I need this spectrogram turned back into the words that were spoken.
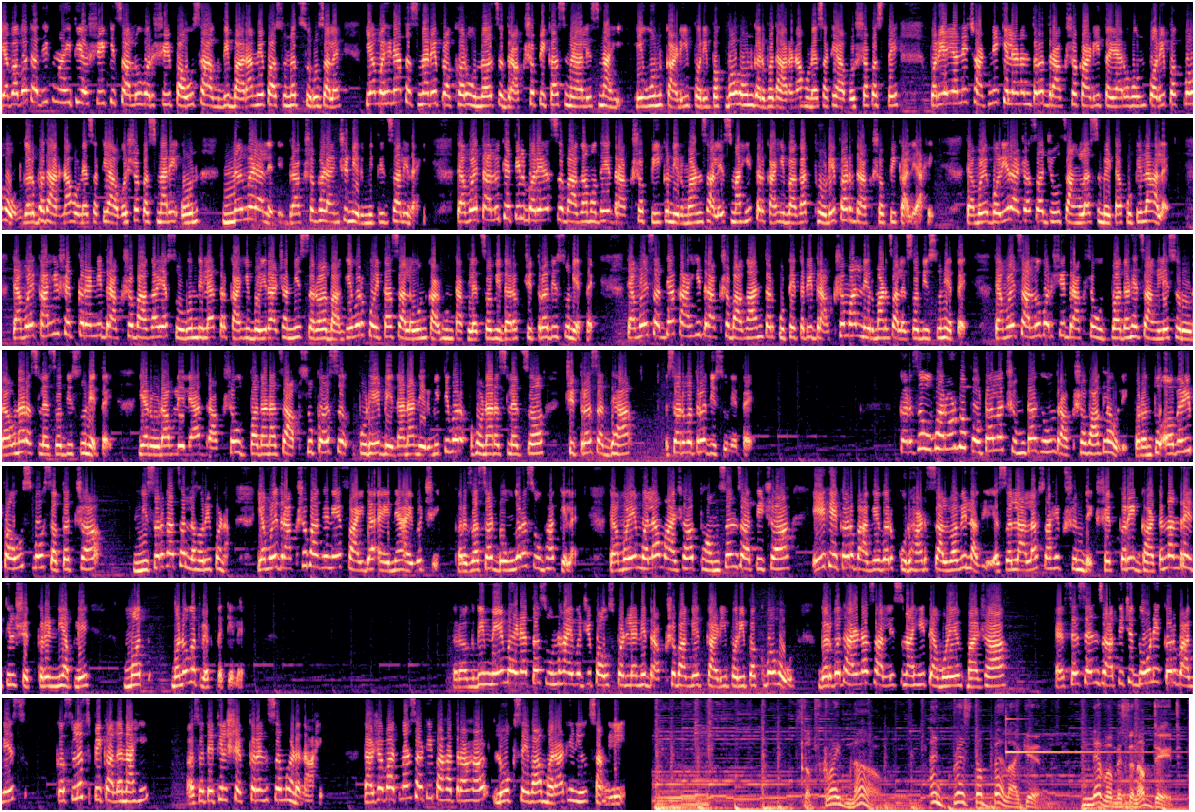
याबाबत अधिक माहिती अशी की चालू वर्षी पाऊस हा अगदी बारा मे पासूनच सुरू झालाय. या महिन्यात असणारे प्रखर ऊनच द्राक्ष पिकास मिळालेच नाही. हे ऊन काडी परिपक्व होऊन गर्भधारणा होण्यासाठी आवश्यक असते. पर्यायाने छाटणी केल्यानंतर द्राक्ष काडी तयार होऊन परिपक्व होऊन गर्भधारणा होण्यासाठी आवश्यक असणारे ऊन न मिळाल्याने द्राक्ष घडांची निर्मिती झाली नाही. त्यामुळे तालुक्यातील बऱ्याच भागामध्ये द्राक्ष पीक निर्माण झालेच नाही तर काही भागात थोडेफार द्राक्ष पीक आले आहे. त्यामुळे बळीराजाचा जीव चांगलाच मेटाकुटीला आलाय. त्यामुळे काही शेतकऱ्यांनी द्राक्ष बागा या सोडून दिल्या तर काही बळीराजांनी सरळ बागेवर कोयता चालवून काढून टाकल्याचं विदारक चित्र दिसून येत आहे त्यामुळे सध्या काही द्राक्ष बागांतर कुठेतरी द्राक्ष माल निर्माण झाल्याचं दिसून येत आहे त्यामुळे चालू वर्षी द्राक्ष उत्पादन हे चांगलेच रोडावणार असल्याचं दिसून येत आहे या रोडावलेल्या द्राक्ष उत्पादनाचा आपसुकच पुढे बेदाना निर्मितीवर होणार असल्याचं चित्र सध्या सर्वत्र दिसून येत आहे कर्ज उभारून व पोटाला चिमटा घेऊन द्राक्ष बाग लावली. परंतु अवेळी पाऊस व सततच्या निसर्गाचा लहरीपणा यामुळे द्राक्ष बागेने फायदा येण्याऐवजी कर्जाचा डोंगरच उभा केलाय. त्यामुळे मला माझ्या थॉम्सन जातीच्या एक एकर बागेवर कुऱ्हाड चालवावी लागली असं लालासाहेब शिंदे शेतकरी घाटनांद्र येथील शेतकऱ्यांनी आपले मत मनोगत व्यक्त केलंय. तर अगदी मे महिन्यातच उन्हाऐवजी पाऊस पडल्याने द्राक्ष बागेत काडी परिपक्व होऊन गर्भधारणा झालीच नाही. त्यामुळे माझ्या एस एस एन जातीचे दोन एकर बागेस कसलंच पीक आलं नाही असं तेथील शेतकऱ्यांचं म्हणणं आहे. ताज्या बातम्यांसाठी पाहत रहा Lokseva Marathi news Sangli. Subscribe now and press the bell icon never miss an update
